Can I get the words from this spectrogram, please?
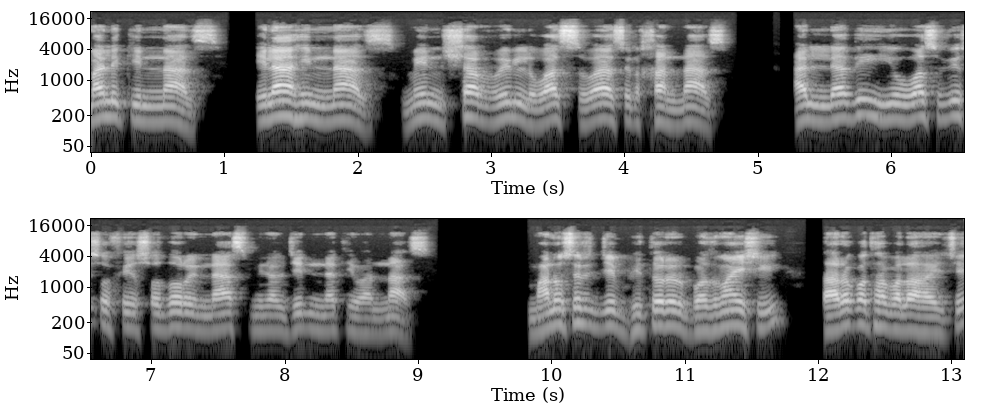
মালিকিন নাস ইলাহিন নাস মিন শাররিল ওয়াসওয়াসিল খান্নাস আল্লাযী ইউওয়াসবিসু ফি সুদুরিন নাস মিনাল জিন্নাতি ওয়ান নাস। মানুষের যে ভিতরের বদমাইশি তারও কথা বলা হয়েছে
